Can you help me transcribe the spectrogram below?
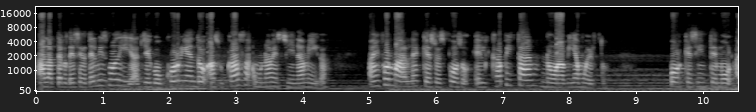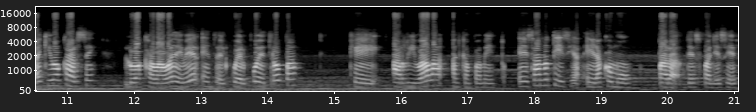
Al atardecer del mismo día llegó corriendo a su casa una vecina amiga a informarle que su esposo, el capitán, no había muerto porque sin temor a equivocarse, lo acababa de ver entre el cuerpo de tropa que arribaba al campamento. Esa noticia era como para desfallecer,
